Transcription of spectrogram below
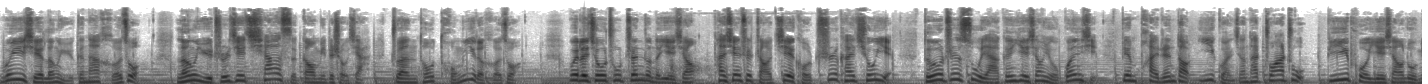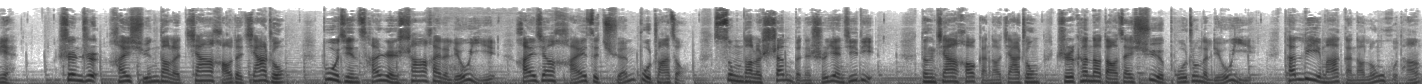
威胁冷雨跟他合作，冷雨直接掐死高明的手下，转头同意了合作。为了揪出真正的夜宵，他先是找借口支开秋叶，得知素雅跟夜宵有关系，便派人到医馆将他抓住，逼迫夜宵露面，甚至还寻到了嘉豪的家中，不仅残忍杀害了刘乙，还将孩子全部抓走，送到了山本的实验基地。等嘉豪赶到家中，只看到倒在血泊中的刘乙，他立马赶到龙虎堂。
